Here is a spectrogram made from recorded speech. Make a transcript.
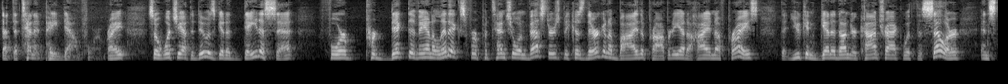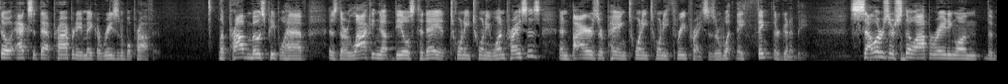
that the tenant paid down for them, right? So what you have to do is get a data set for predictive analytics for potential investors because they're going to buy the property at a high enough price that you can get it under contract with the seller and still exit that property and make a reasonable profit. The problem most people have is they're locking up deals today at 2021 prices, and buyers are paying 2023 prices or what they think they're going to be. Sellers are still operating on the,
